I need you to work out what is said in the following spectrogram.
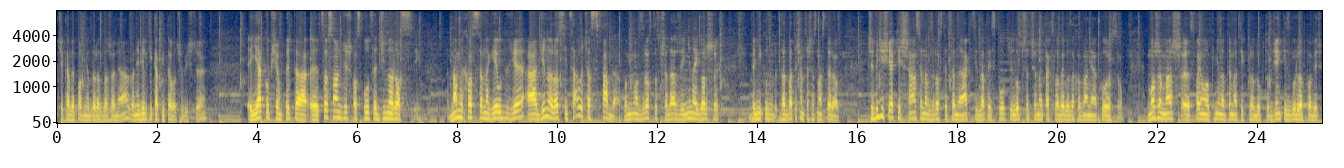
ciekawy podmiot do rozważenia, za niewielki kapitał oczywiście. Jakub się pyta, co sądzisz o spółce Gino Rossi? Mamy hossa na giełdzie, a Gino Rossi cały czas spada, pomimo wzrostu sprzedaży i nie najgorszych wyników za 2016 rok. Czy widzisz jakieś szanse na wzrosty ceny akcji dla tej spółki lub przyczyny tak słabego zachowania kursu? Może masz e, swoją opinię na temat ich produktów. Dzięki z góry odpowiedź.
